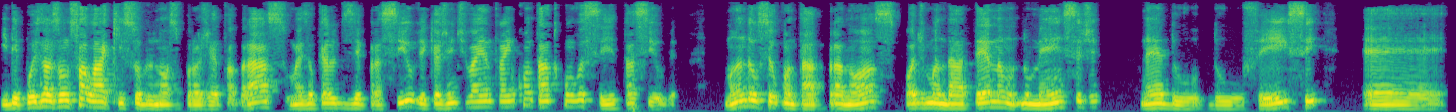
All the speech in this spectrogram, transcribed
E depois nós vamos falar aqui sobre o nosso projeto Abraço, mas eu quero dizer para a Silvia que a gente vai entrar em contato com você, tá, Silvia? Manda o seu contato para nós, pode mandar até no, no message né, do, do Face, é,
